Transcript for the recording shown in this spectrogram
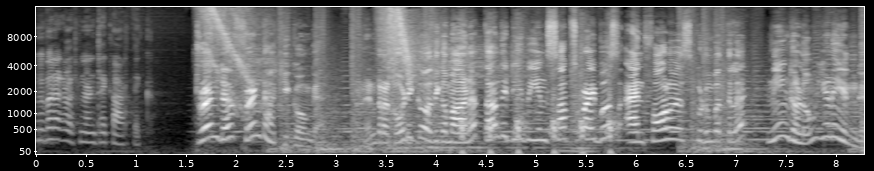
விவரங்களுக்கு நன்றி கார்த்திக். ட்ரெண்ட ஃப்ரெண்ட் ஆக்கிக்கோங்க. ரெண்டரை கோடிக்கும் அதிகமான தந்தி டிவியின் சப்ஸ்கிரைபர்ஸ் அண்ட் ஃபாலோவர்ஸ் குடும்பத்துல நீங்களும் இணையுங்க.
